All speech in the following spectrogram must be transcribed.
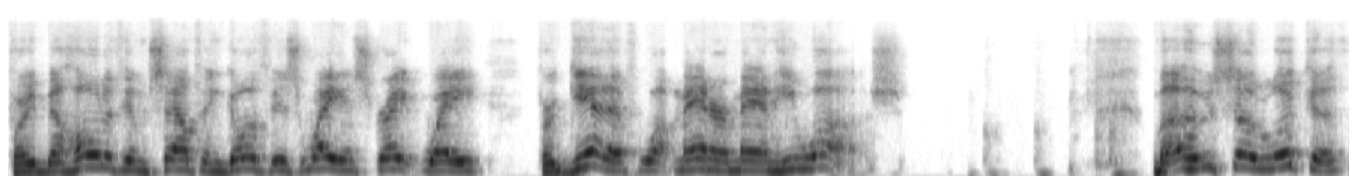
For he beholdeth himself and goeth his way, and straightway forgetteth what manner of man he was. But whoso looketh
